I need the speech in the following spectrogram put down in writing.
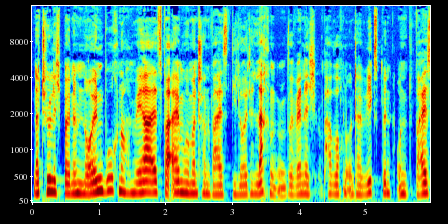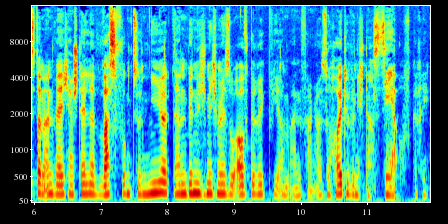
natürlich bei einem neuen Buch noch mehr als bei einem, wo man schon weiß, die Leute lachen. Also wenn ich ein paar Wochen unterwegs bin und weiß dann an welcher Stelle was funktioniert, dann bin ich nicht mehr so aufgeregt wie am Anfang. Also heute bin ich noch sehr aufgeregt.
